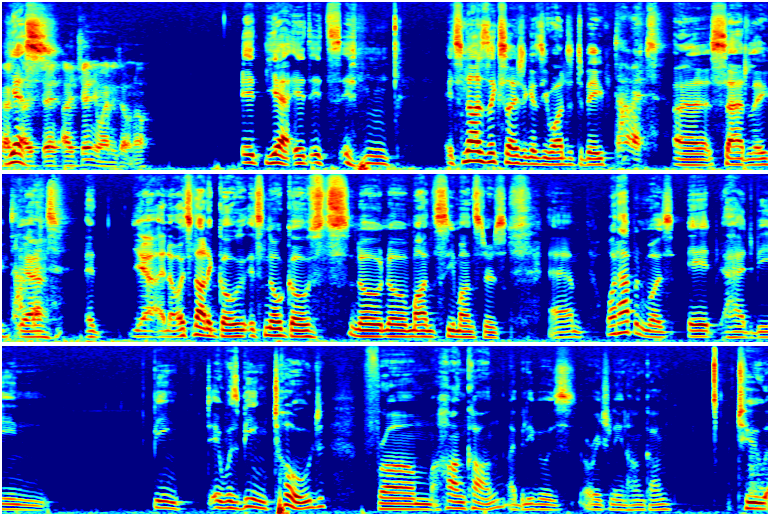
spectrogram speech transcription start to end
I, Yes. I, I genuinely don't know. It yeah, it, it's it, it's not as exciting as you want it to be. Damn it! Uh, sadly, Damn yeah. it. It yeah, I know it's not a ghost. It's no ghosts, no no mon- sea monsters. Um, what happened was it had been being it was being towed from Hong Kong. I believe it was originally in Hong Kong to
